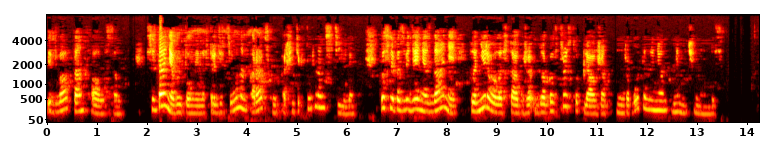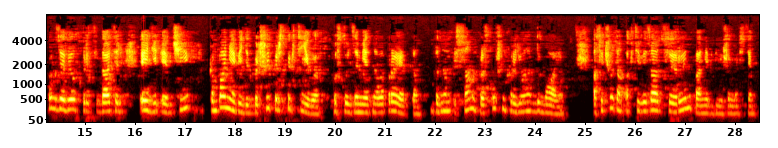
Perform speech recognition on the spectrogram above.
и два танхауса. Создание выполнено в традиционном арабском архитектурном стиле. После возведения зданий планировалось также благоустройство пляжа, но работы на нем не начинались. Как заявил председатель ADFG, компания видит большие перспективы у столь заметного проекта в одном из самых роскошных районов Дубая. А с учетом активизации рынка недвижимости,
